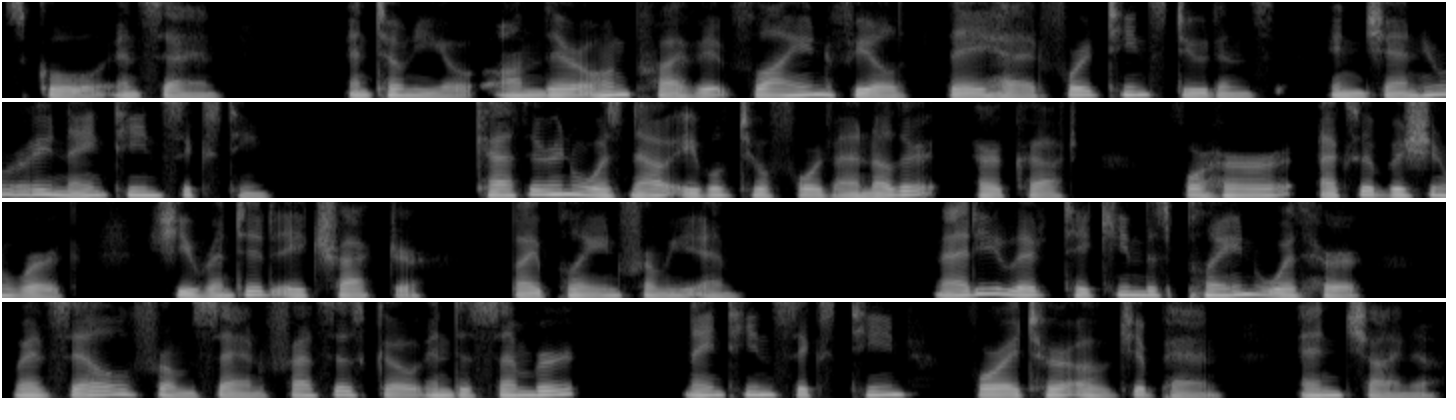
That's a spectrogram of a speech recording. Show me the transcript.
school in San Antonio on their own private flying field. They had 14 students in January 1916. Katherine was now able to afford another aircraft for her exhibition work. She rented a tractor by plane from EM. Matty Laird taking this plane with her when sailed from San Francisco in December 1916 for a tour of Japan and China.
